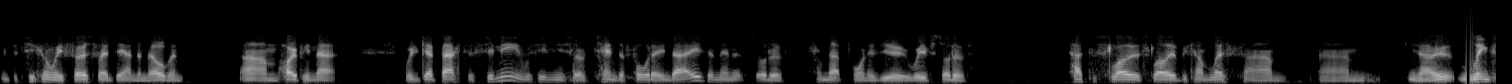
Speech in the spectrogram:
in particular when we first went down to Melbourne, um, hoping that we'd get back to Sydney within sort of 10 to 14 days. And then it's sort of, from that point of view, we've sort of had to slow, slowly become less, um, um, you know, linked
